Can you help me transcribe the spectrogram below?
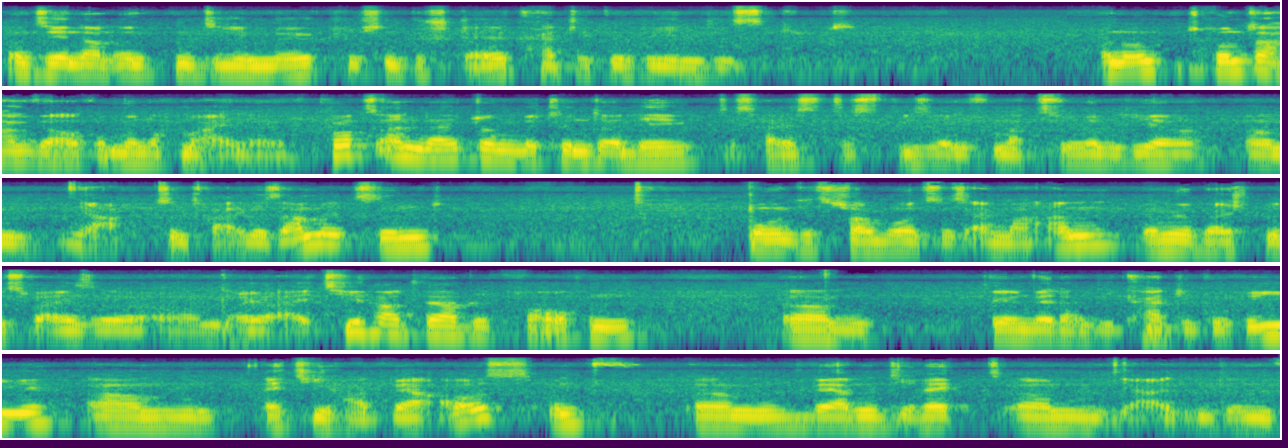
und sehen dann unten die möglichen Bestellkategorien, die es gibt. Und unten drunter haben wir auch immer noch mal eine Kurzanleitung mit hinterlegt. Das heißt, dass diese Informationen hier ähm, ja, zentral gesammelt sind. Und jetzt schauen wir uns das einmal an. Wenn wir beispielsweise ähm, neue IT-Hardware brauchen, ähm, wählen wir dann die Kategorie ähm, IT-Hardware aus und ähm, werden direkt ähm, ja, in den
